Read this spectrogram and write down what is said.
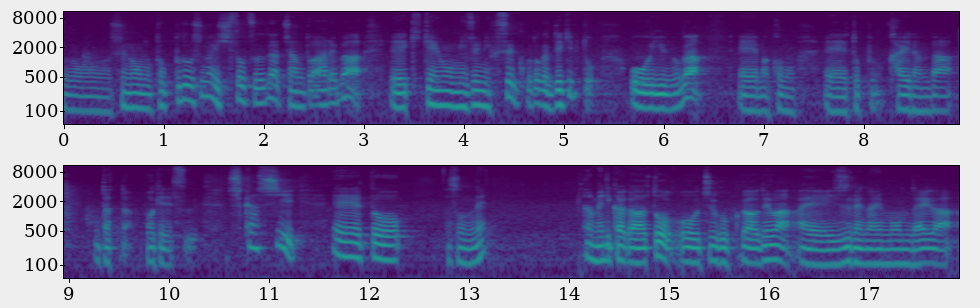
その首脳のトップ同士の意思疎通がちゃんとあれば、えー、危険を未然に防ぐことができるというのが、えーまあ、この、えー、トップの会談だだったわけです。しかし、えーとそのねアメリカ側と中国側では、えー、譲れない問題が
